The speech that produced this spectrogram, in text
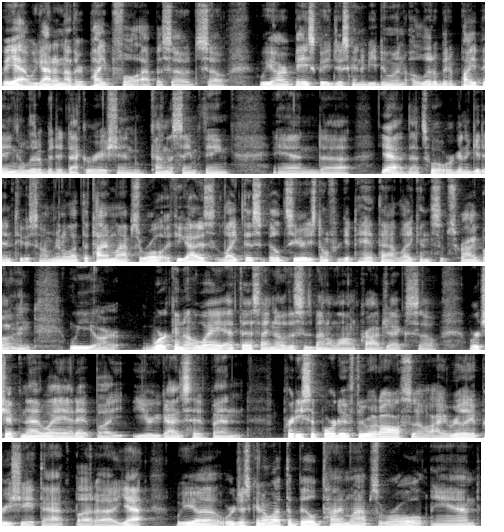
but yeah, we got another pipe full episode. So we are basically just going to be doing a little bit of piping, a little bit of decoration, kind of same thing. And uh, yeah, that's what we're going to get into. So I'm going to let the time lapse roll. If you guys like this build series, don't forget to hit that like and subscribe button. We are working away at this. I know this has been a long project, so we're chipping away at it, but you guys have been pretty supportive through it all, so I really appreciate that. But uh, yeah, we uh, we're just gonna let the build time lapse roll, and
